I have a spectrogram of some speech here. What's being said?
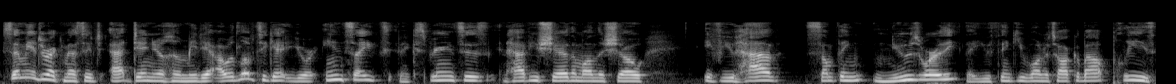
send me a direct message at Daniel Hill Media. I would love to get your insights and experiences and have you share them on the show. If you have something newsworthy that you think you want to talk about, please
